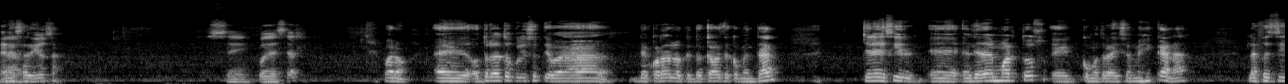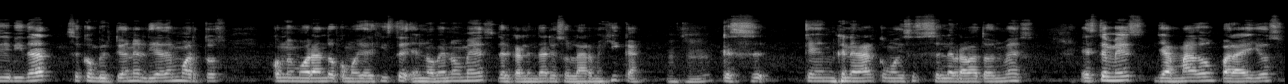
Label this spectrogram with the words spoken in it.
en esa diosa. Sí, puede ser. Bueno, eh, otro dato curioso que va de acuerdo a lo que tú acabas de comentar, quiere decir, eh, el Día de Muertos, eh, como tradición mexicana, la festividad se convirtió en el Día de Muertos conmemorando, como ya dijiste, el noveno mes del calendario solar mexica, que se, que en general, como dices, se celebraba todo el mes. Este mes llamado para ellos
